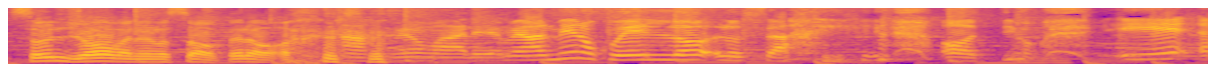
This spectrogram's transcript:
sono giovane, lo so, però... Ah, meno male, ma almeno quello lo sai. Ottimo. E eh,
